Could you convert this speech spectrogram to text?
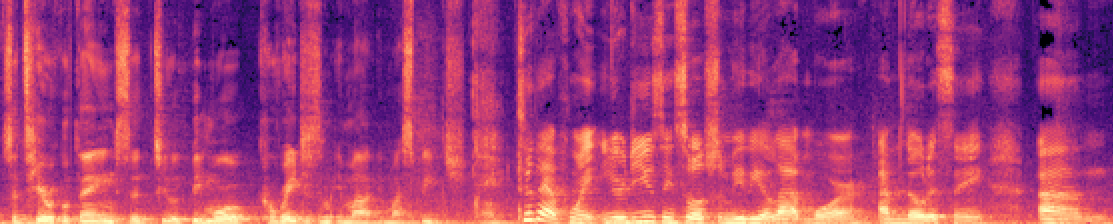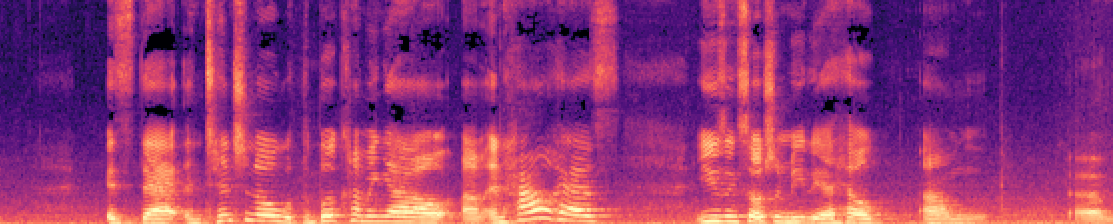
satirical things to, to be more courageous in, in my in my speech. Um, To that point, you're using social media a lot more. I'm noticing. Um, is that intentional with the book coming out? Um, and how has using social media helped um, um,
